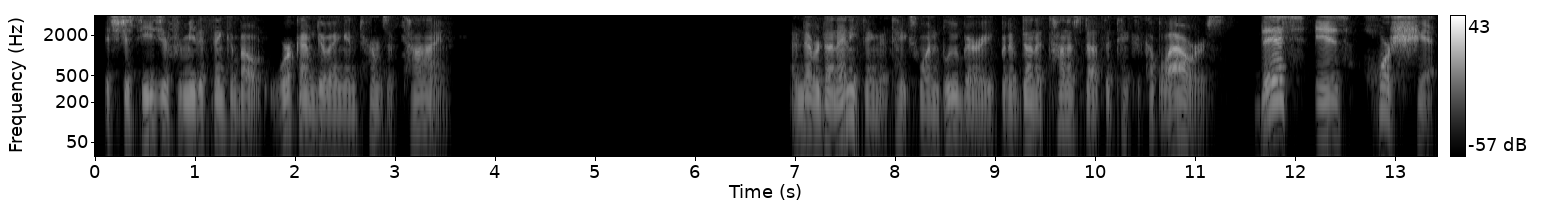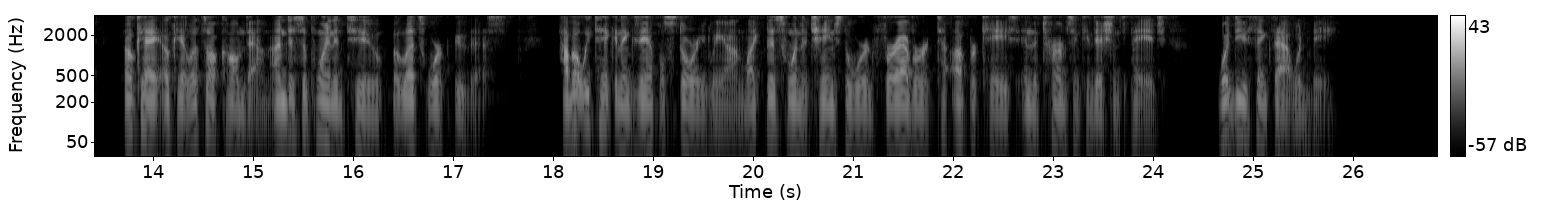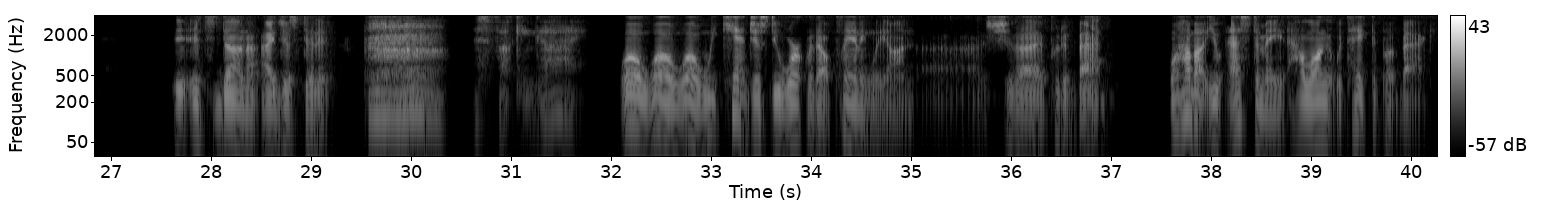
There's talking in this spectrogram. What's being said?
It's just easier for me to think about work I'm doing in terms of time. I've never done anything that takes one blueberry, but I've done a ton of stuff that takes a couple hours. This is horseshit. Okay, okay, let's all calm down. I'm disappointed too, but let's work through this. How about we take an example story, Leon, like this one to change the word forever to uppercase in the terms and conditions page. What do you think that would be? It's done. I just did it. this fucking guy. Whoa, whoa, whoa. We can't just do work without planning, Leon. Should I put it back? Well, how about you estimate how long it would take to put back?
